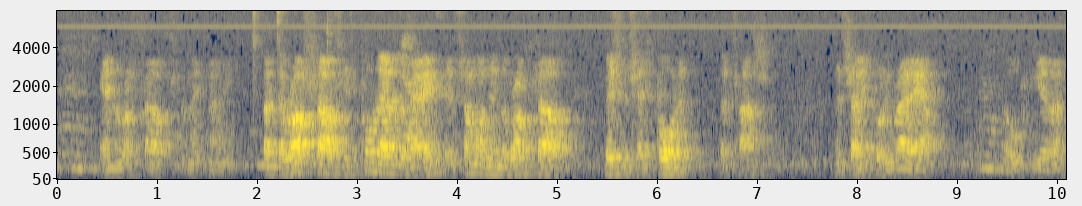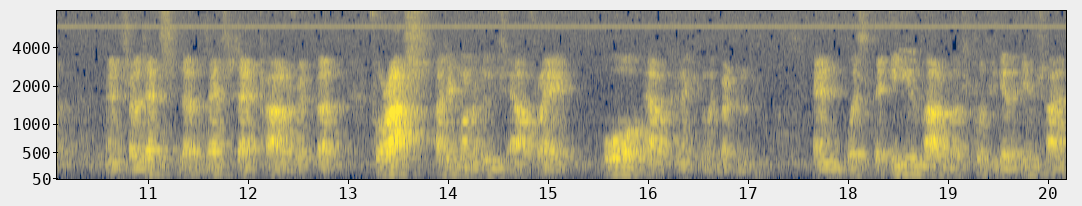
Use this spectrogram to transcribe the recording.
Mm. And the Rothschilds to make money. But the Rothschilds is pulled out of the Yeah. bank, and someone in the Rothschild business has bought it, the trust, and so he's pulling right out Mm. altogether. And so that's, that, that's that part of it, but for us, I didn't want to lose our flag or our connection with Britain. And with the EU Parliament was put together inside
